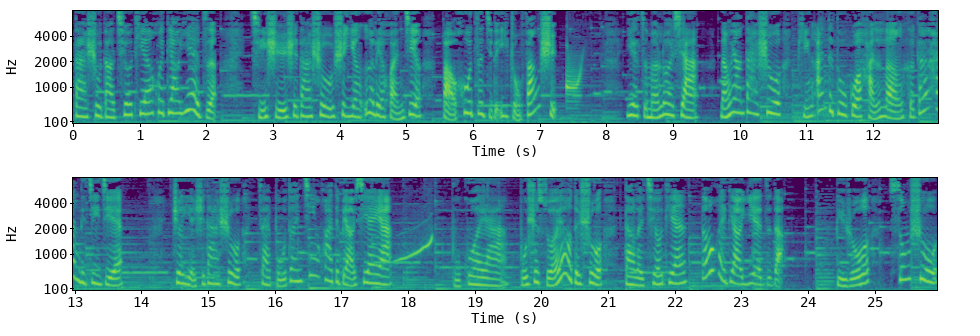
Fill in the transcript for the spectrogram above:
大树到秋天会掉叶子，其实是大树适应恶劣环境、保护自己的一种方式。叶子们落下。能让大树平安的度过寒冷和干旱的季节，这也是大树在不断进化的表现呀。不过呀，不是所有的树到了秋天都会掉叶子的，比如松树、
